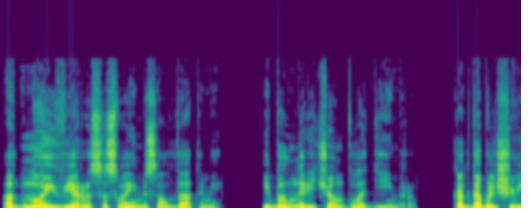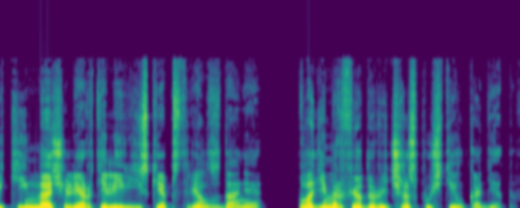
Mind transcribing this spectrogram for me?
одной веры со своими солдатами, и был наречен Владимиром. Когда большевики начали артиллерийский обстрел здания, Владимир Федорович распустил кадетов.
